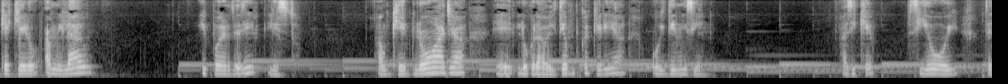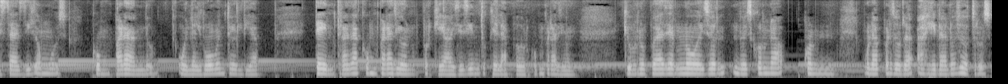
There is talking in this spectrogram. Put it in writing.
que quiero a mi lado y poder decir, listo. Aunque no haya eh, logrado el tiempo que quería, hoy di mi 100. Así que si hoy te estás, digamos, comparando o en algún momento del día te entra la comparación, porque a veces siento que la peor comparación que uno puede hacer no es, no es con, una, con una persona ajena a nosotros,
